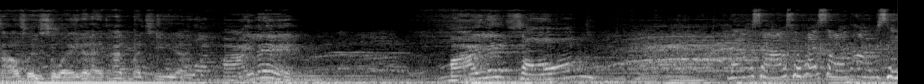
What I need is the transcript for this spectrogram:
สาวๆ สวยๆ หลายท่านมาเชียร์หมายเลข หมายเลขสองนางสาวสุภาษรอ่อนศรี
